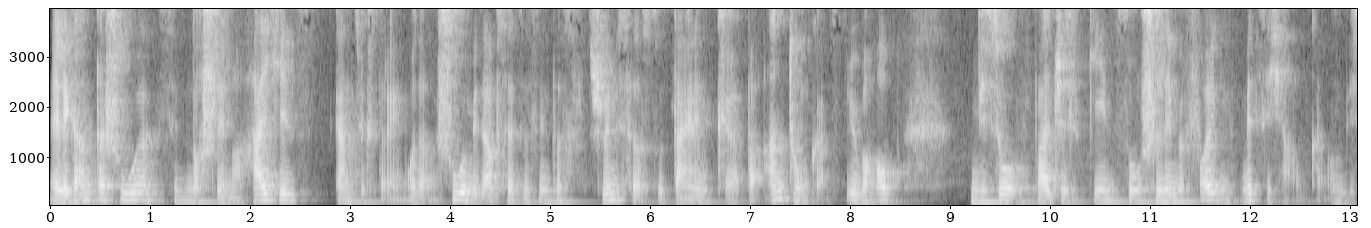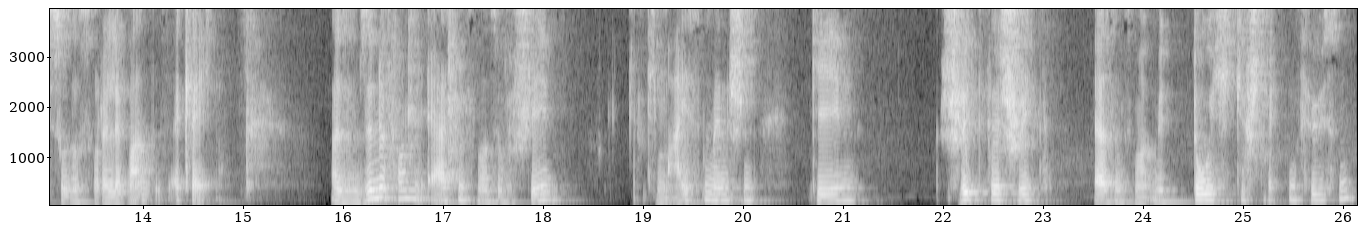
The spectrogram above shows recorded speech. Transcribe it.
Eleganter Schuhe sind noch schlimmer. High Heels ganz extrem. Oder Schuhe mit Absätzen sind das Schlimmste, was du deinem Körper antun kannst. Überhaupt, wieso falsches Gehen so schlimme Folgen mit sich haben kann und wieso das so relevant ist, erkläre ich noch. Also im Sinne von, erstens mal zu verstehen, die meisten Menschen gehen Schritt für Schritt erstens mal mit durchgestreckten Füßen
